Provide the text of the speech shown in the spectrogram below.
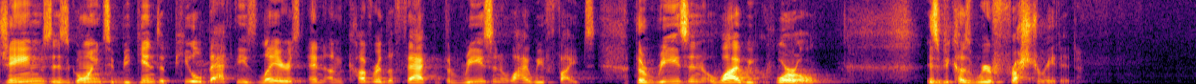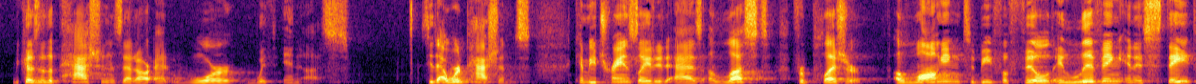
James is going to begin to peel back these layers and uncover the fact that the reason why we fight, the reason why we quarrel, is because we're frustrated, because of the passions that are at war within us. See, that word passions can be translated as a lust for pleasure, a longing to be fulfilled, a living in a state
